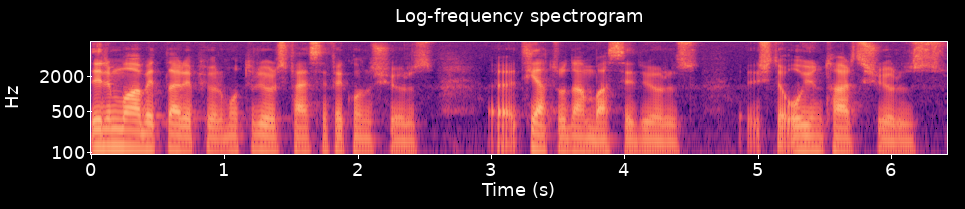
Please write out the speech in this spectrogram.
derin muhabbetler yapıyorum. Oturuyoruz, felsefe konuşuyoruz. e, Tiyatrodan bahsediyoruz. işte oyun tartışıyoruz.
